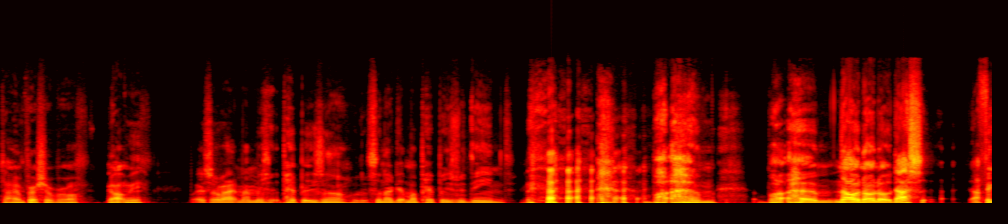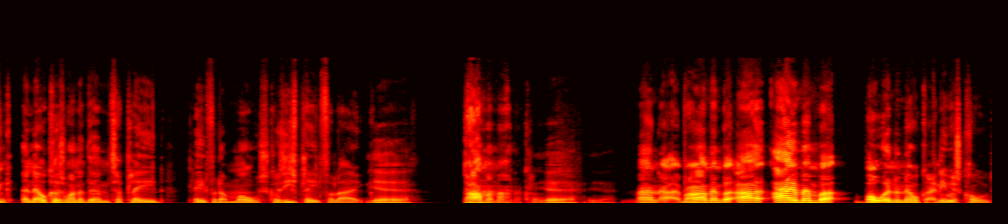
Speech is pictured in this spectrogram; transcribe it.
Time pressure, bro. Got me. But it's all right, man. Pepe's, you know. Listen, I get my Pepe's redeemed. But um, but um, no, no, no. That's I think Anelka's one of them to played played for the most because he's played for like yeah, damn amount of clubs. yeah, yeah. Man, I- but I remember I I remember Bolton Anelka and he was cold,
